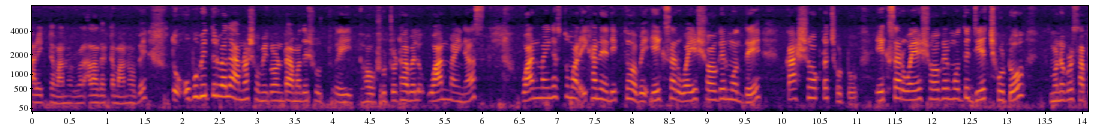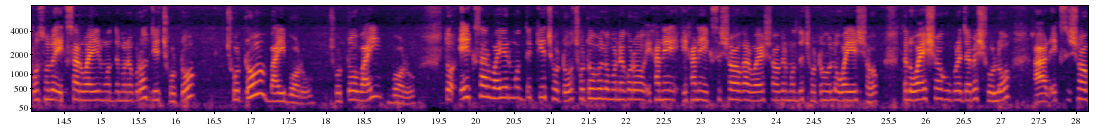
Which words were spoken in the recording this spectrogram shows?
আরেকটা মান হবে মানে আলাদা একটা মান হবে। তো উপবৃত্তের বেলায় আমরা সমীকরণটা আমাদের সূত্র, এই সূত্রটা হবে ওয়ান মাইনাস ওয়ান মাইনাস তোমার এখানে দেখতে হবে এক্স আর ওয়াই এর সহগের মধ্যে কার সহগটা ছোট? এক্স আর ওয়াই সহগের মধ্যে যে ছোট, মনে করো সাপোজ হলো এক্স আর ওয়াইয়ের মধ্যে মনে করো যে ছোট ছোট বাই বড়। ছোট বাই বড়। তো এক্স আর ওয়াই এর মধ্যে কে ছোট? ছোট হলো মনে করো এখানে এখানে এক্সের সহগ আর ওয়াই এর সহগের মধ্যে ছোট হলো ওয়াই এর সহগ। তাহলে ওয়াই এর সহগ উপরে যাবে ষোলো আর এক্সের সহগ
